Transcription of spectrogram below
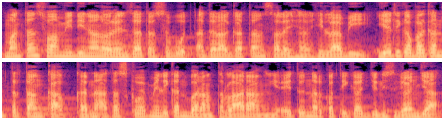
Mantan suami Dina Lorenza tersebut adalah Gatan Saleh Hilabi. Ia dikabarkan tertangkap karena atas kepemilikan barang terlarang yaitu narkotika jenis ganja.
